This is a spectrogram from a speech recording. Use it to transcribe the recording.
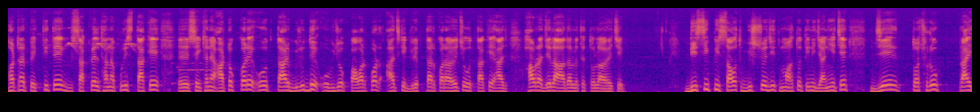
ঘটনার প্রেক্ষিতে সাকরেল থানা পুলিশ তাকে সেইখানে আটক করে ও তার বিরুদ্ধে অভিযোগ পাওয়ার পর আজকে গ্রেপ্তার করা হয়েছে ও তাকে আজ হাওড়া জেলা আদালতে তোলা হয়েছে। ডিসিপি সাউথ বিশ্বজিৎ মাহাতো তিনি জানিয়েছেন যে তছরূপ প্রায়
